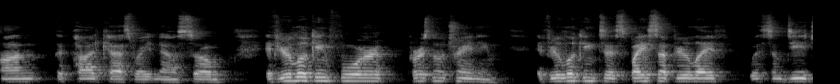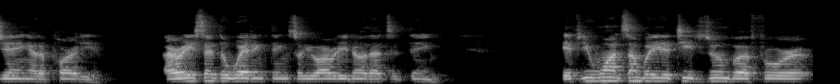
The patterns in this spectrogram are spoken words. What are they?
on the podcast right now. So, if you're looking for personal training. If you're looking to spice up your life with some DJing at a party, I already said the wedding thing, so you already know that's a thing. If you want somebody to teach Zumba for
